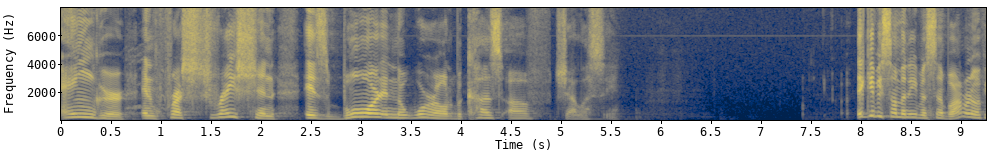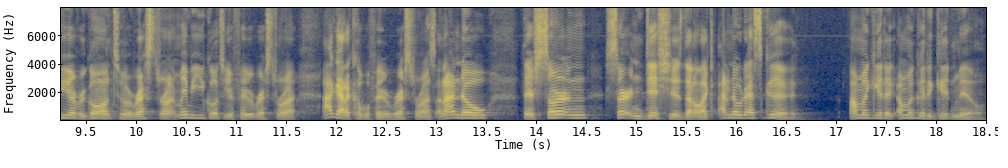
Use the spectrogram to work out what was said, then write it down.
anger and frustration is born in the world because of jealousy. It can be something even simple. I don't know if you've ever gone to a restaurant. Maybe you go to your favorite restaurant. I got a couple favorite restaurants, and I know there's certain certain dishes that I'm like, I know that's good. I'm gonna get a I'm gonna get a good meal.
